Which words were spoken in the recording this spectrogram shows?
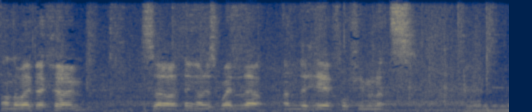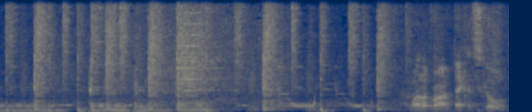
on the way back home, so I think I'll just wait it out under here for a few minutes. Well, I've arrived back at school.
